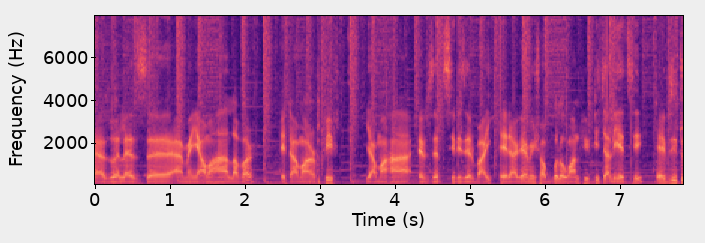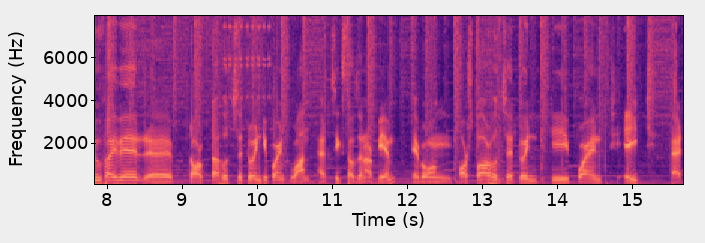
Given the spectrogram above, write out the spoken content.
as well as I am a Yamaha lover এটা আমার ফিফথ ইয়ামাহা এফ জেড সিরিজের বাইক এর আগে আমি সবগুলো ওয়ান ফিফটি চালিয়েছি। এফ জি টু ফাইভের টর্কটা হচ্ছে twenty point one at six thousand RPM এবং হর্স পাওয়ার হচ্ছে twenty point eight at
